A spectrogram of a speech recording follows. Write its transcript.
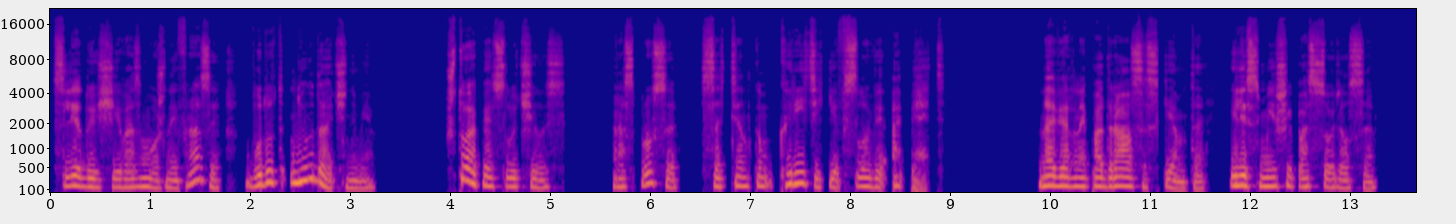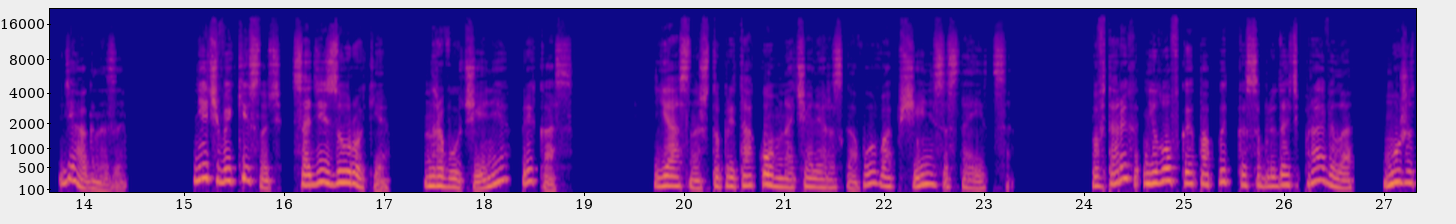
Следующие возможные фразы будут неудачными. Что опять случилось? Распросы с оттенком критики в слове «опять». Наверное, подрался с кем-то или с Мишей поссорился. Диагнозы. Нечего киснуть, садись за уроки. Нравоучение — приказ. Ясно, что при таком начале разговор вообще не состоится. Во-вторых, неловкая попытка соблюдать правила может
